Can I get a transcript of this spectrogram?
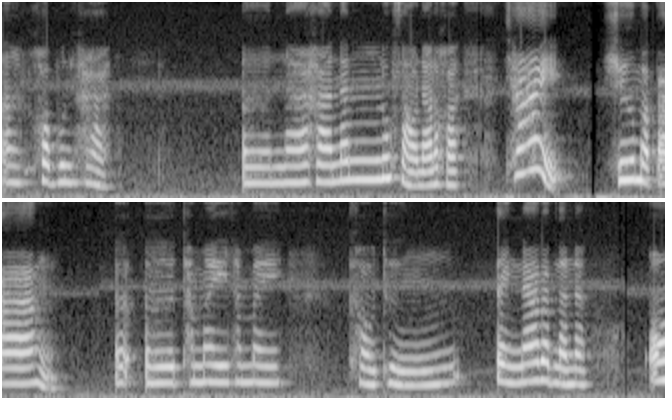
อ่าขอบคุณค่ะ เออนะคะ นั่นลูกสาวนะเหรอคะ ใช่ ชื่อมาปาง เออเออทำไมทำไม เขาถึงแต่งหน้าแบบนั้นน่ะ อ๋อ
